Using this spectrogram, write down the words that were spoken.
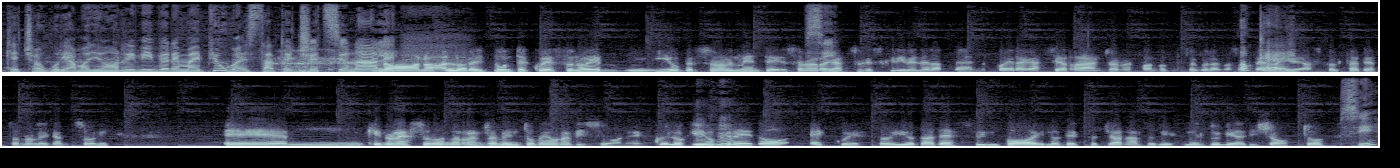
che ci auguriamo di non rivivere mai più, ma è stato eccezionale. No, no, allora il punto è questo, noi, io personalmente sono Sì. ragazzo che scrive della band, poi i ragazzi arrangiano e fanno tutta quella cosa Ok. bella che ascoltate attorno alle canzoni, ehm, che non è solo un arrangiamento ma è una visione. Quello che io Mhm. credo è questo, io da adesso in poi, l'ho detto già nel du- nel 2018, Sì?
